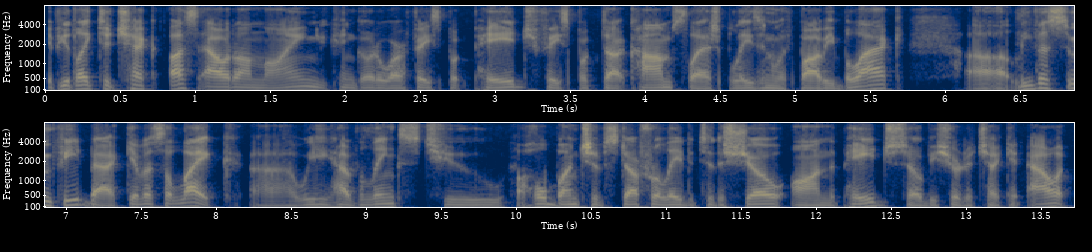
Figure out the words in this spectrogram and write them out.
If you'd like to check us out online, you can go to our Facebook page, facebook.com slash blazing with Bobby Black. Uh, leave us some feedback. Give us a like. Uh, we have links to a whole bunch of stuff related to the show on the page, so be sure to check it out.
